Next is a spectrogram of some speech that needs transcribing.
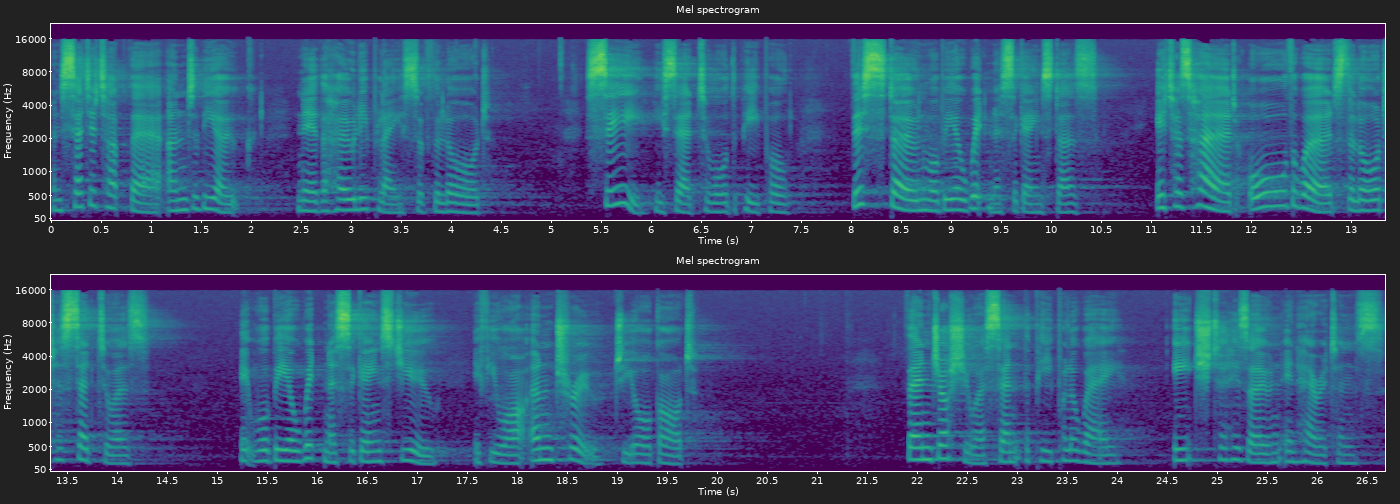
and set it up there under the oak near the holy place of the Lord. See, he said to all the people, this stone will be a witness against us. It has heard all the words the Lord has said to us. It will be a witness against you if you are untrue to your God. Then Joshua sent the people away, each to his own inheritance.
